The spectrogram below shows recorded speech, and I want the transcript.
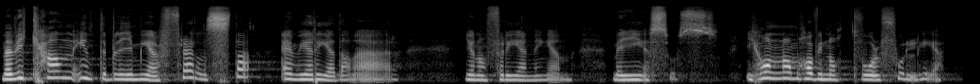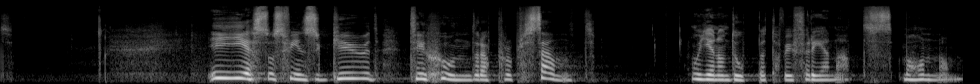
Men vi kan inte bli mer frälsta än vi redan är genom föreningen med Jesus. I honom har vi nått vår fullhet. I Jesus finns Gud till hundra procent och genom dopet har vi förenats med honom.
